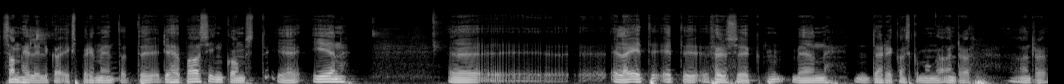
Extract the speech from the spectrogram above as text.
samhälleliga experiment, att det här basinkomst är en eller ett, ett försök, men där är ganska många andra, andra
